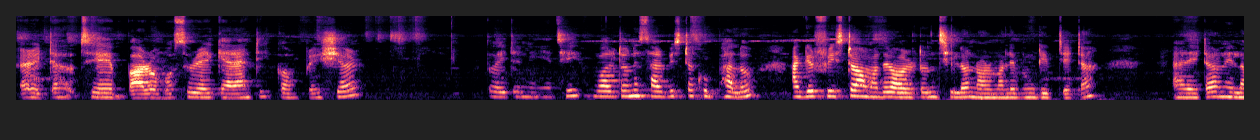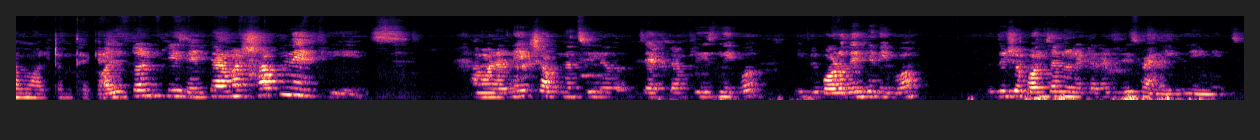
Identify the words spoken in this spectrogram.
আর এটা হচ্ছে বারো বছরের গ্যারান্টি কম্প্রেসার তো এটা নিয়েছি। ওয়ালটনের সার্ভিসটা খুব ভালো। আগের ফ্রিজটাও আমাদের ওয়ালটন ছিল নর্মাল এবং ডিপ যেটা। আর এটাও নিলাম ওয়ালটন থেকে। অলিটন ফ্রিজ এটা আমার স্বপ্নের ফ্রিজ আমার অনেক স্বপ্ন ছিল যে একটা ফ্রিজ নিব একটু বড় দেখে নিব। দুইশো পঞ্চান্ন লিটারের ফ্রিজ ফাইনালি নিয়ে নিয়েছি।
